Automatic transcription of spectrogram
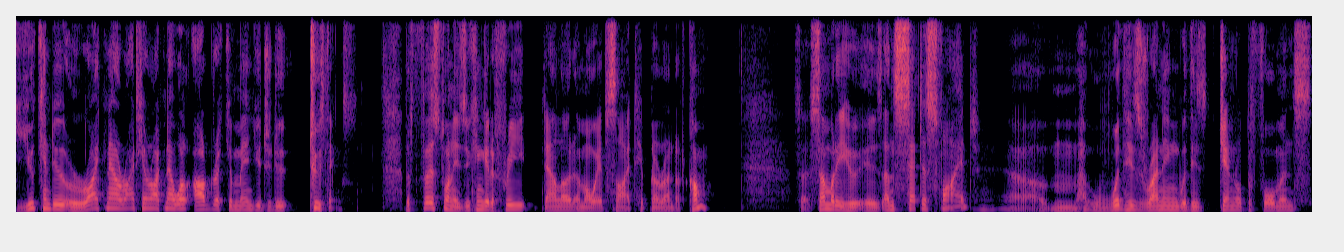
you can do right now, right here, right now, well, I'd recommend you to do two things. The first one is you can get a free download on my website, hypnorun.com. So, somebody who is unsatisfied uh, with his running, with his general performance,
